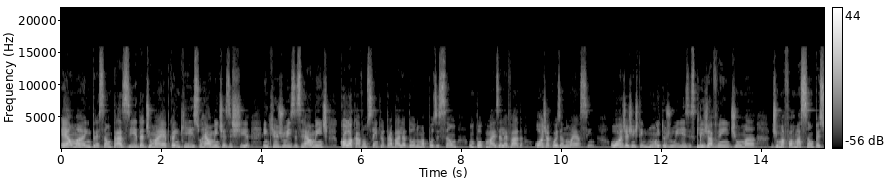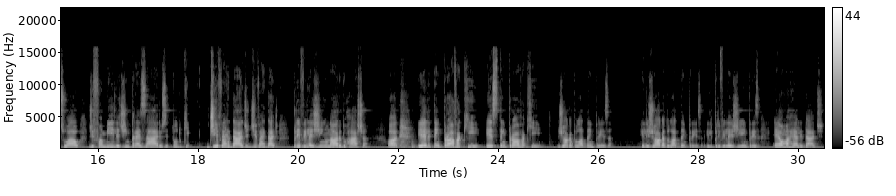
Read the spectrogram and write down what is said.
é uma impressão trazida de uma época em que isso realmente existia, em que os juízes realmente colocavam sempre o trabalhador numa posição um pouco mais elevada. Hoje a coisa não é assim. Hoje a gente tem muitos juízes que já vêm de uma, de uma formação pessoal, de família, de empresários e tudo, que de verdade, de verdade, privilegiam na hora do racha. Ó, ele tem prova aqui, esse tem prova aqui. Joga pro lado da empresa. Ele joga do lado da empresa, ele privilegia a empresa. É uma realidade.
